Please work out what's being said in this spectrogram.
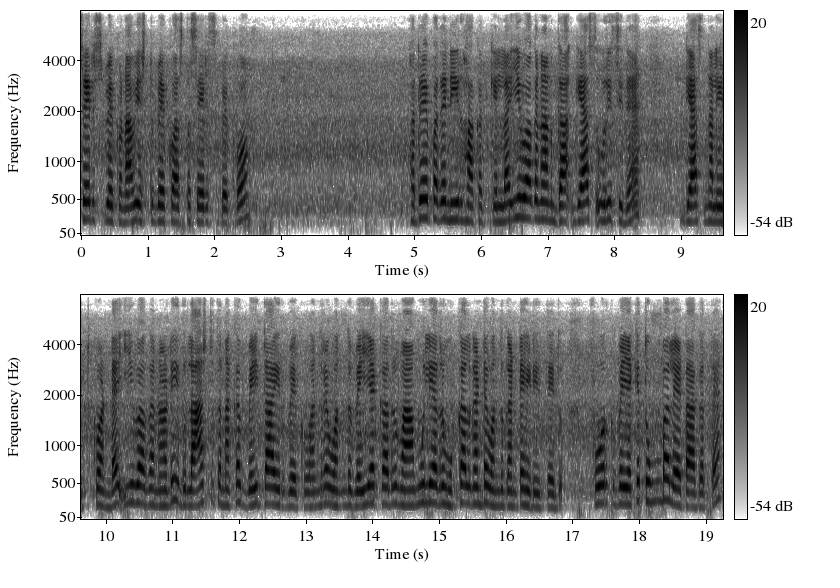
ಸೇರಿಸಬೇಕು. ನಾವು ಎಷ್ಟು ಬೇಕೋ ಅಷ್ಟು ಸೇರಿಸಬೇಕು. ಪದೇ ಪದೇ ನೀರು ಹಾಕೋಕ್ಕಿಲ್ಲ. ಇವಾಗ ನಾನು ಗ್ಯಾಸ್ ಉರಿಸಿದೆ. ಗ್ಯಾಸ್ನಲ್ಲಿ ಇಟ್ಕೊಂಡೆ. ಇವಾಗ ನೋಡಿ ಇದು ಲಾಸ್ಟ್ ತನಕ ಬೇಯ್ತಾ ಇರಬೇಕು. ಅಂದರೆ ಒಂದು ಬೇಯೋಕ್ಕಾದ್ರೂ ಮಾಮೂಲಿ ಆದರೂ ಮುಕ್ಕಾಲು ಗಂಟೆ, ಒಂದು ಗಂಟೆ ಹಿಡಿಯುತ್ತೆ ಇದು. ಫೋರ್ಕ್ ಬೇಯೋಕ್ಕೆ ತುಂಬ ಲೇಟ್ ಆಗುತ್ತೆ.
